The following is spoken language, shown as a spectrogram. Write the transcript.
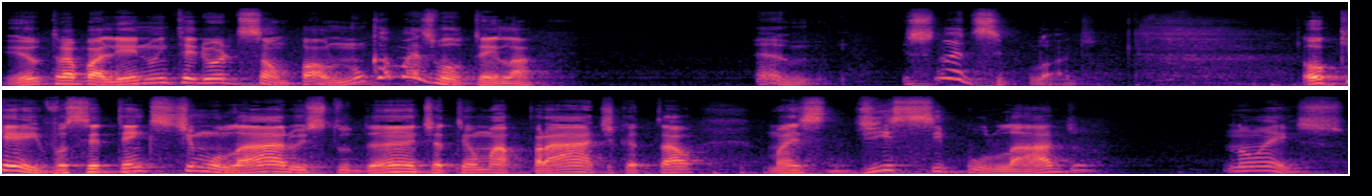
Eu trabalhei no interior de São Paulo, nunca mais voltei lá. É, isso não é discipulado. Ok, você tem que estimular o estudante a ter uma prática tal, mas discipulado não é isso.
